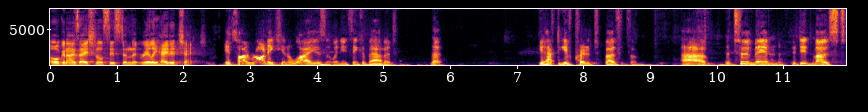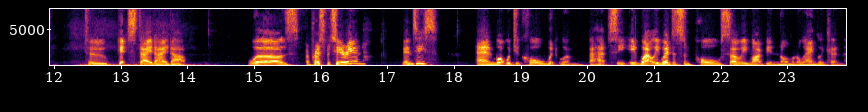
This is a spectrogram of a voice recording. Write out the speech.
organizational system that really hated change. It's ironic in a way, isn't it, when you think about it, that you have to give credit to both of them. Uh, the two men who did most to get state aid up was a Presbyterian, Menzies, and what would you call Whitlam? Perhaps he, he, well, he went to St Paul's, so he might be a nominal Anglican.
